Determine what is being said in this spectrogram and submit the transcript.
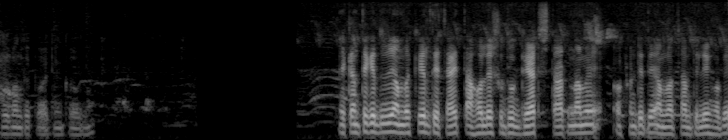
সেখান থেকে একটু ওয়েটিং করব। এখান থেকে যদি আমরা খেলতে চাই, তাহলে শুধু গেট স্টার্ট নামে অপশনটিতে আমরা চাপ দিলেই হবে।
